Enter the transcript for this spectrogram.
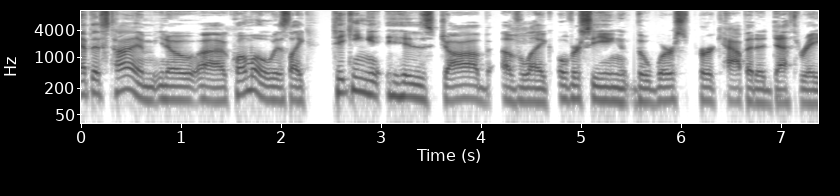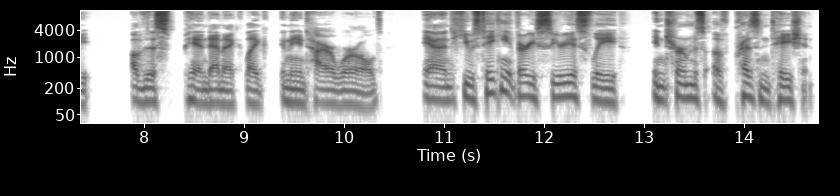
at this time, you know, uh, Cuomo was like taking his job of like overseeing the worst per capita death rate of this pandemic, like in the entire world, and he was taking it very seriously in terms of presentation.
